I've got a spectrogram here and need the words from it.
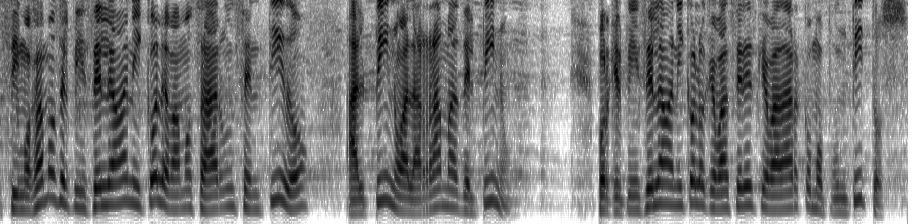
si mojamos el pincel de abanico, le vamos a dar un sentido al pino, a las ramas del pino. Porque el pincel de abanico lo que va a hacer es que va a dar como puntitos.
